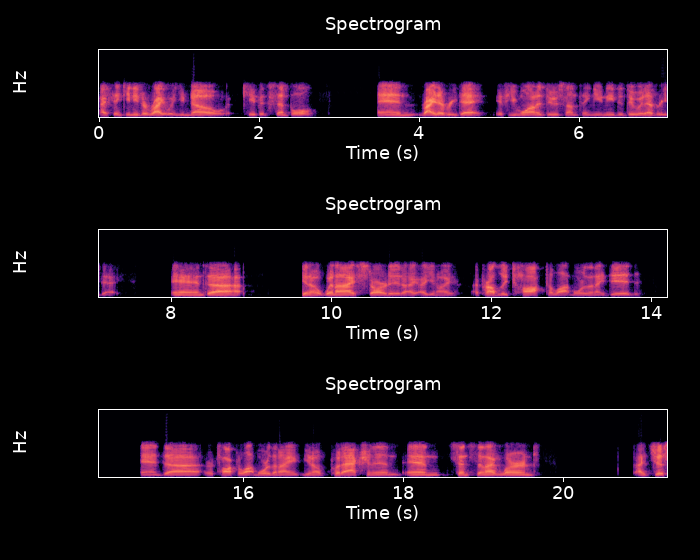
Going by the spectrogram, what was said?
I think you need to write what you know, keep it simple, and write every day. If you want to do something, you need to do it every day. And uh, you know, when I started, I, I you know I I probably talked a lot more than I did, and uh, or talked a lot more than I you know put action in. And since then, I've learned. I just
